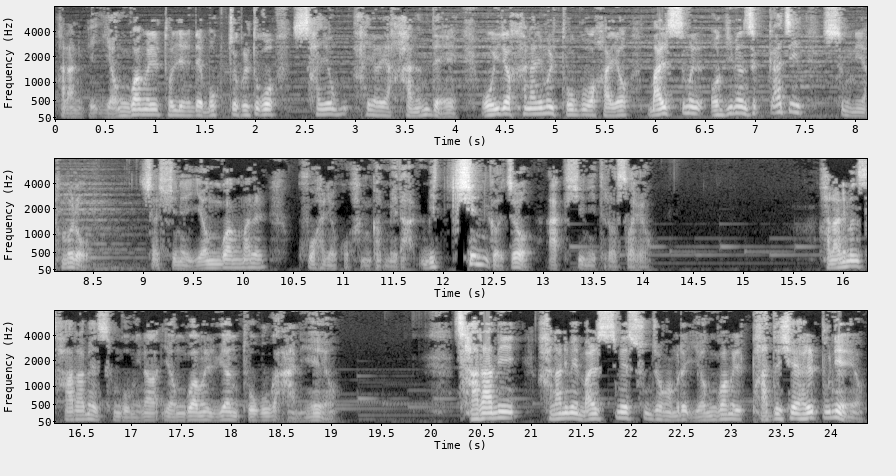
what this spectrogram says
하나님께 영광을 돌리는데 목적을 두고 사용하여야 하는데 오히려 하나님을 도구화하여 말씀을 어기면서까지 승리함으로 자신의 영광만을 구하려고 한 겁니다. 미친 거죠. 악신이 들어서요. 하나님은 사람의 성공이나 영광을 위한 도구가 아니에요. 사람이 하나님의 말씀에 순종함으로 영광을 받으셔야 할 뿐이에요.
